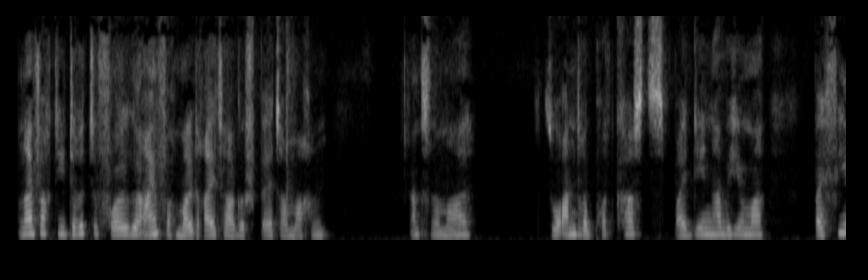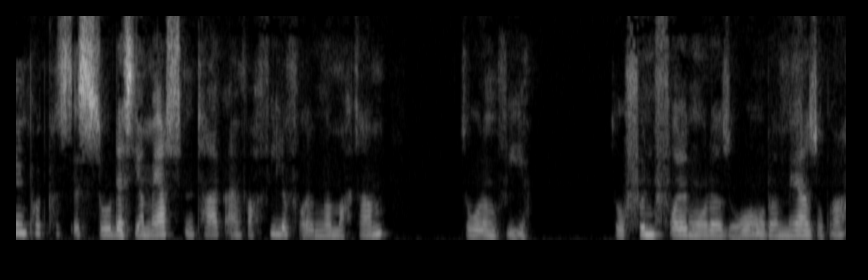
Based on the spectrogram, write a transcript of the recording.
Und einfach die dritte Folge einfach mal drei Tage später machen. Ganz normal. So andere Podcasts, bei denen habe ich immer bei vielen Podcasts ist es so, dass sie am ersten Tag einfach viele Folgen gemacht haben. So irgendwie so fünf Folgen oder so oder mehr sogar.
